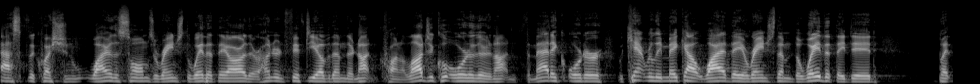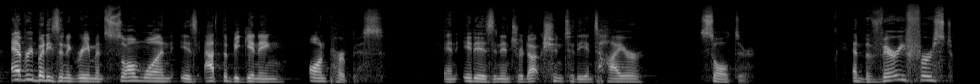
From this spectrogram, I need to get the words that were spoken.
ask the question why are the Psalms arranged the way that they are? There are 150 of them. They're not in chronological order, they're not in thematic order. We can't really make out why they arranged them the way that they did, but everybody's in agreement. Psalm 1 is at the beginning on purpose and it is an introduction to the entire Psalter. And the very first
